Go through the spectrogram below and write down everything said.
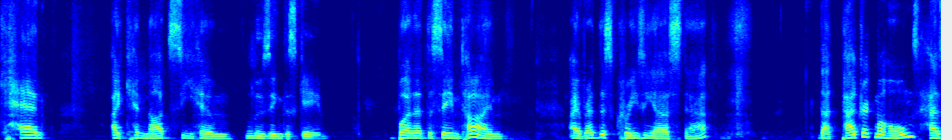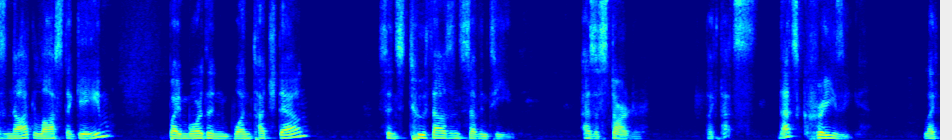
can't, I cannot see him losing this game. But at the same time, I read this crazy ass stat that Patrick Mahomes has not lost a game by more than one touchdown since 2017 as a starter. Like that's that's crazy. Like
